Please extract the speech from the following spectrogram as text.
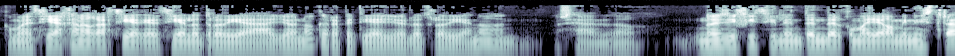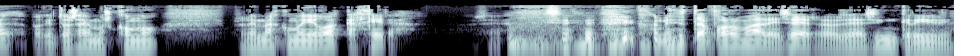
como decía Jano García, que decía el otro día yo, ¿no? Que repetía yo el otro día, ¿no? O sea, no es difícil entender cómo ha llegado ministra, porque todos sabemos cómo. El problema es cómo llegó a cajera. O sea, con esta forma de ser, o sea, es increíble.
